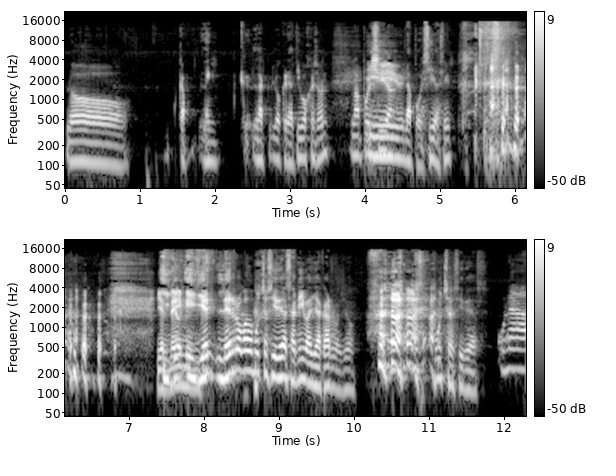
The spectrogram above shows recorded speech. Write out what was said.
lo, la la- lo creativos que son. La poesía. Y la poesía, sí. Y el yo- naming. y él- le he robado muchas ideas a Aníbal y a Carlos, yo. muchas ideas. Una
